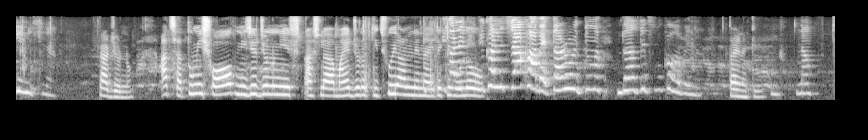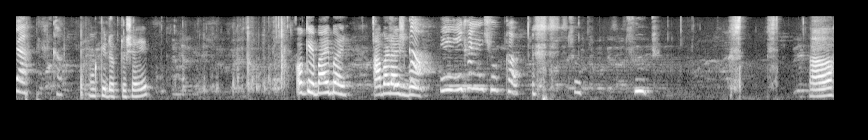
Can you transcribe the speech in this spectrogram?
কিনেছিলাম। কার জন্য? আচ্ছা তুমি সব নিজের জন্য নিয়ে আসলা মায়ের জন্য কিছুই আনলে না এটা কি হলো? চা খাবে তারপরে তোমার হবে না। তাই নাকি? হুম, চা খাও। ওকে ডক্টর সাহেব। ওকে বাই বাই আবার আসব। এখানে সুপ খাও। Soup soup ah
